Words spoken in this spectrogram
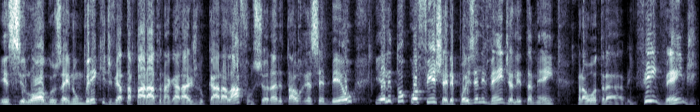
esse Logos aí num brick, devia estar parado na garagem do cara lá, funcionando e tal, recebeu e ele tocou ficha. E depois ele vende ali também pra outra, enfim, vende,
